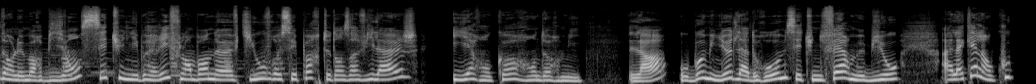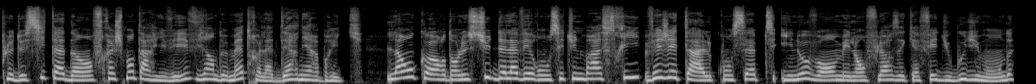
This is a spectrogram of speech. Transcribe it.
Dans le Morbihan, c'est une librairie flambant neuve qui ouvre ses portes dans un village hier encore endormi. Là, au beau milieu de la Drôme, c'est une ferme bio à laquelle un couple de citadins fraîchement arrivés vient de mettre la dernière brique. Là encore, dans le sud de l'Aveyron, c'est une brasserie végétale, concept innovant mêlant fleurs et cafés du bout du monde,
